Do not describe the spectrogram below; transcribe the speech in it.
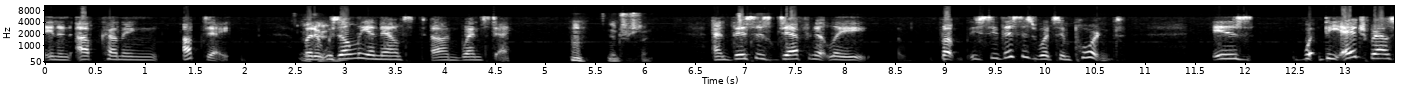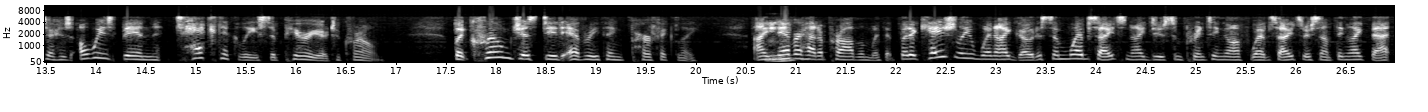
in an upcoming update, but Okay. it was only announced on Wednesday. Hmm, interesting. And this is definitely, but you see, this is what's important, is what, the Edge browser has always been technically superior to Chrome, but Chrome just did everything perfectly. I Mhm. never had a problem with it. But occasionally, when I go to some websites and I do some printing off websites or something like that,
